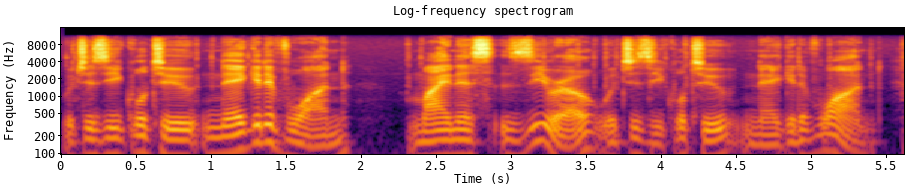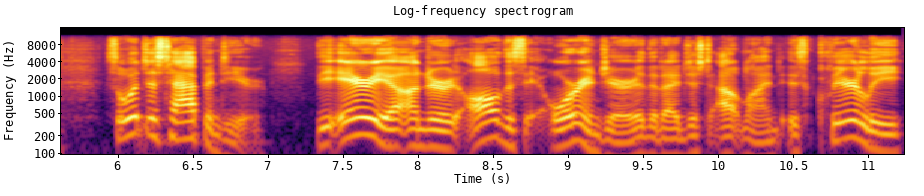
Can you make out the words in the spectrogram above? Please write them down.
which is equal to negative 1 minus 0, which is equal to negative 1. So what just happened here? The area under all this orange area that I just outlined is clearly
